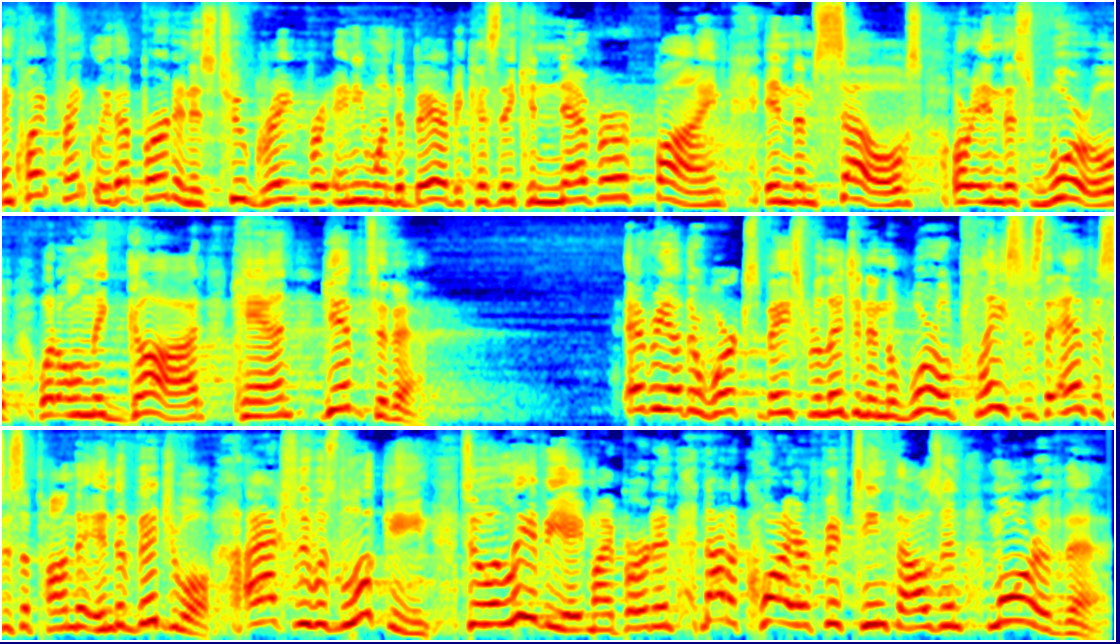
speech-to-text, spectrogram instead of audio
And quite frankly, that burden is too great for anyone to bear because they can never find in themselves or in this world what only God can give to them. Every other works based religion in the world places the emphasis upon the individual. I actually was looking to alleviate my burden, not acquire 15,000 more of them.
